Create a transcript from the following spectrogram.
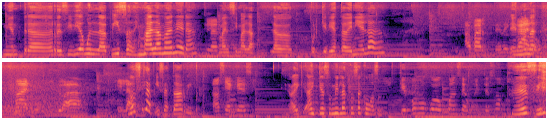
mientras recibíamos la pizza de mala manera, Claro. más encima la, la porquería estaba venía helada. Aparte de en caro, una- malo, ah. No si la pizza estaba rica. Así hay que decir. Hay, hay que asumir las cosas como son. Que poco co- consecuentes somos. Eh, sí.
